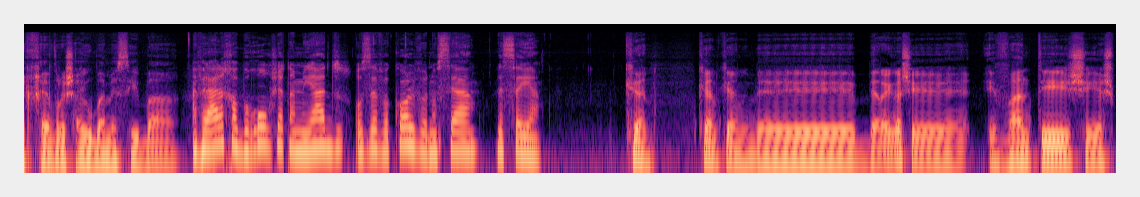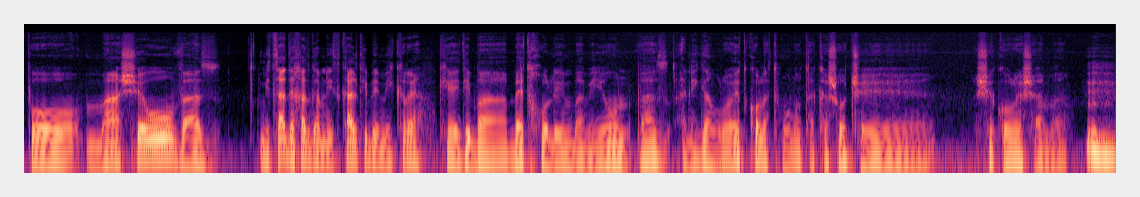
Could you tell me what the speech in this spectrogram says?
חבר'ה שהיו במסיבה. אבל היה לך ברור שאתה מיד עוזב הכל ונוסע לסייע. כן, כן, כן. ב... ברגע שהבנתי שיש פה משהו, ואז מצד אחד גם נתקלתי במקרה, כי הייתי בבית חולים, במיון, ואז אני גם רואה את כל התמונות הקשות ש... שקורה שם. מהמם.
